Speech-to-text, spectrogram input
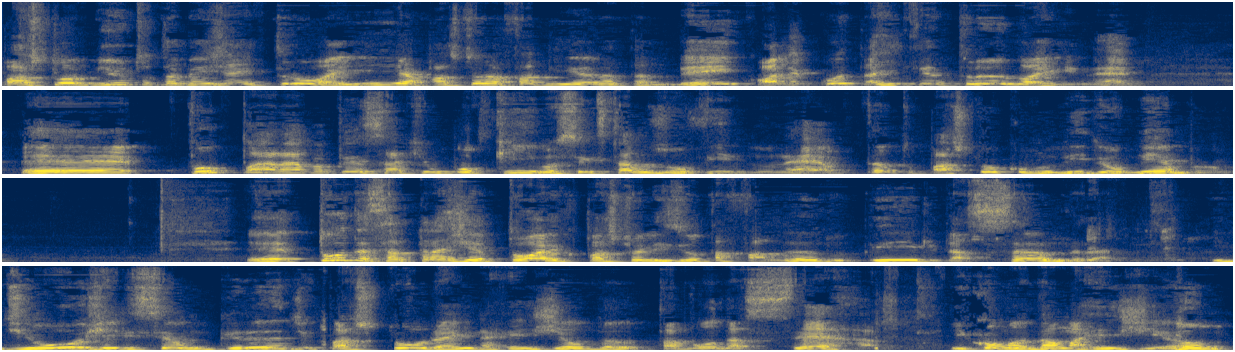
Pastor Milton também já entrou aí, a pastora Fabiana também. Olha quanta gente entrando aí, né? É, vamos parar para pensar aqui um pouquinho, você que está nos ouvindo, né? Tanto pastor como líder ou membro é, toda essa trajetória que o pastor Eliseu está falando dele, da Sandra, e de hoje ele ser um grande pastor aí na região do Taboão da Serra e comandar uma região,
